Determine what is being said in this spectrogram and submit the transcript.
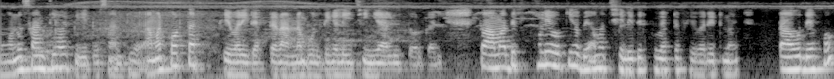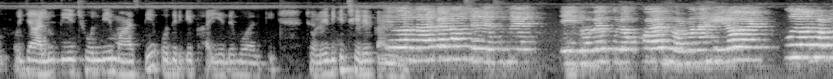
মনও শান্তি হয়, পেটও শান্তি হয়। আমার কর্তার ফেভারিট একটা রান্না বলতে গেলে এই ঝিঙে আলুর তরকারি। তো আমাদের হলেও কী হবে, আমার ছেলেদের খুব একটা ফেভারিট নয়। তাও দেখো, ওই যে আলু দিয়ে, ঝোল দিয়ে, মাছ দিয়ে ওদেরকে খাইয়ে দেবো আর কি। চলো এদিকে ছেলের শুনে? এইভাবে কুলক্ষয় ধর্ম কুল ধর্ম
